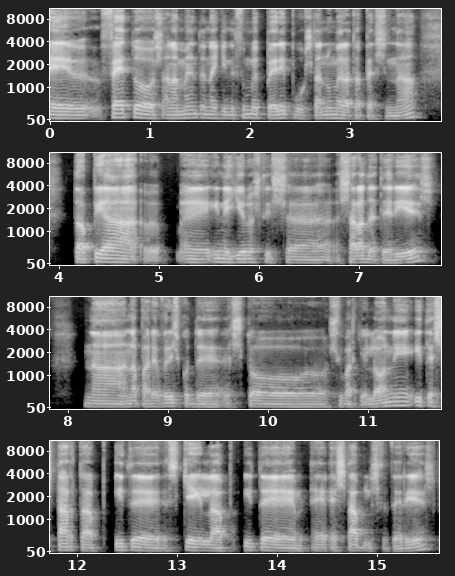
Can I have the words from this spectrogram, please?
Ε, φέτος αναμένεται να κινηθούμε περίπου στα νούμερα τα περσινά, τα οποία ε, είναι γύρω στις 40 ε, εταιρείες να, να παρευρίσκονται στο, στη Βαρκελόνη, είτε startup, είτε scale-up, είτε ε, established εταιρείες.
